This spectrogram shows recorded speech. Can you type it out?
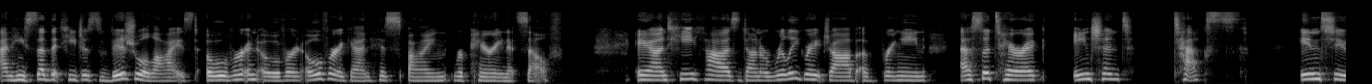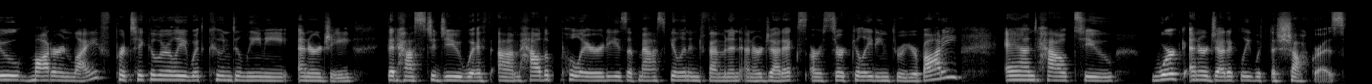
And he said that he just visualized over and over and over again his spine repairing itself. And he has done a really great job of bringing esoteric, ancient texts into modern life, particularly with Kundalini energy that has to do with um, how the polarities of masculine and feminine energetics are circulating through your body and how to work energetically with the chakras.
